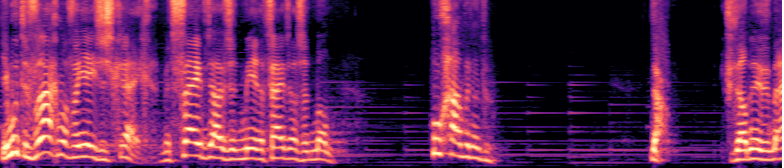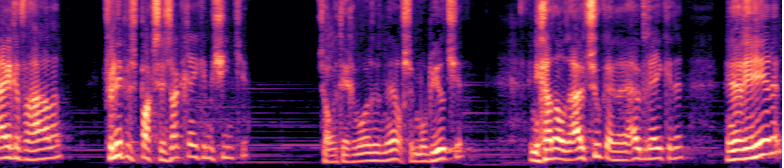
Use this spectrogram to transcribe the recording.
Je moet de vraag maar van Jezus krijgen. Met 5000, meer dan 5000 man. Hoe gaan we dat doen? Nou, ik vertel even mijn eigen verhalen. Filippus pakt zijn zakrekenmachientje. Zo tegenwoordig, of zijn mobieltje. En die gaat altijd uitzoeken en uitrekenen. En hij zegt, heren,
